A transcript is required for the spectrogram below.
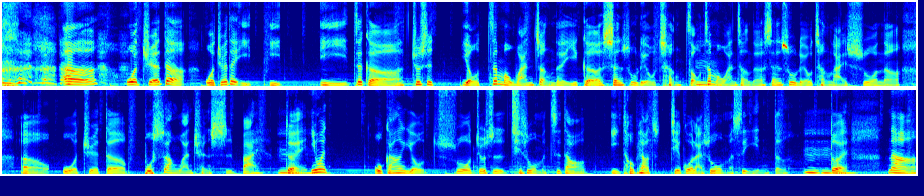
呃，我觉得，我觉得以以以这个就是有这么完整的一个申诉流程，走这么完整的申诉流程来说呢，嗯、呃，我觉得不算完全失败。嗯、对，因为我刚刚有说，就是其实我们知道。以投票结果来说，我们是赢的。嗯嗯，对。那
